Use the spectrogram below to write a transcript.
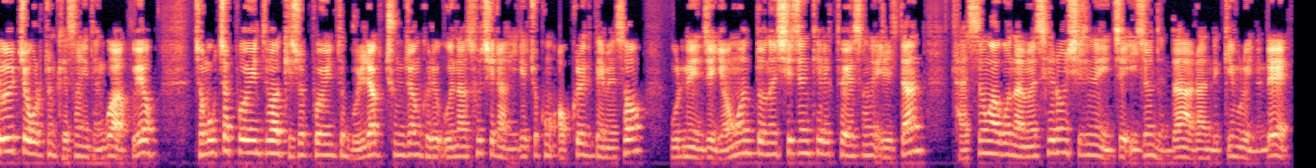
효율적으로 좀 개선이 된 것 같고요. 전목자 포인트와 기술 포인트, 물약 충전 그리고 은하 소지량 이게 조금 업그레이드 되면서 우리는 이제 영원 또는 시즌 캐릭터에서는 일단 달성하고 나면 새로운 시즌에 이제 이전된다라는 느낌으로 있는데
